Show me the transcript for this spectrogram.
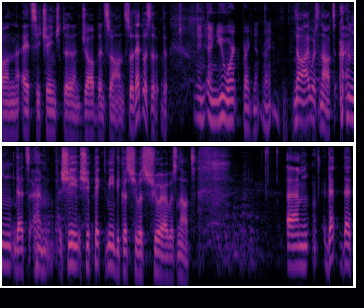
on ETSI, changed uh, job and so on. So that was the, the And, and you weren't pregnant, right? no, I was not. That's um, she. She picked me because she was sure I was not. Um, that that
